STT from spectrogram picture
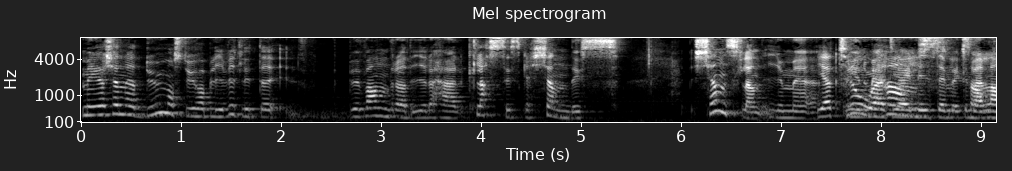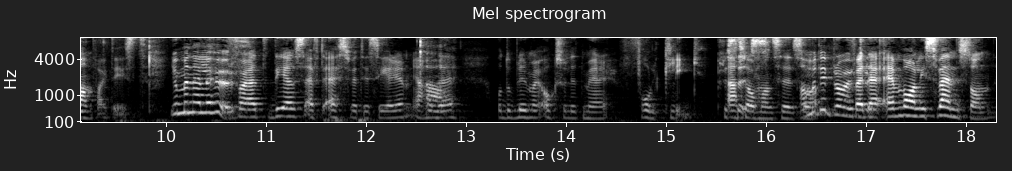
men jag känner att du måste ju ha blivit lite bevandrad i det här klassiska kändiskänslan i och med Jag tror med att jag är hans, lite liksom- mittemellan faktiskt. Ja men eller hur? För att dels efter SVT-serien jag Ja. hade och då blir man ju också lite mer folklig. Precis. Alltså om man säger så. Ja, men det är bra För uttryck. att en vanlig Svensson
